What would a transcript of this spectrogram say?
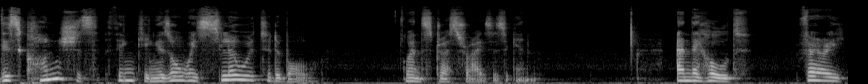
this conscious thinking is always slower to the ball when stress rises again. And they hold very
